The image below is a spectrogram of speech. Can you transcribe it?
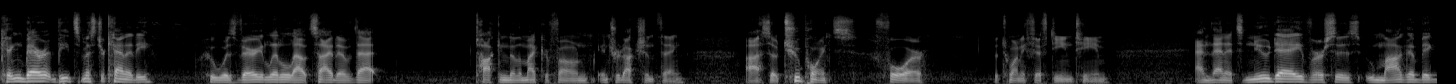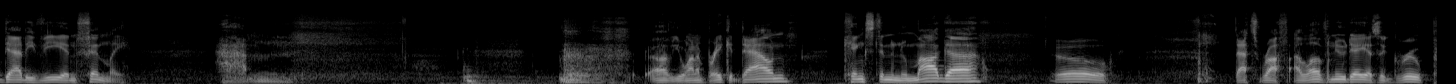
King Barrett beats Mr. Kennedy, who was very little outside of that talking to the microphone introduction thing. Uh, so two points for the 2015 team. And then it's New Day versus Umaga, Big Daddy V, and Finlay. Um, uh, you want to break it down? Kingston and Umaga. Oh, that's rough. I love New Day as a group,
